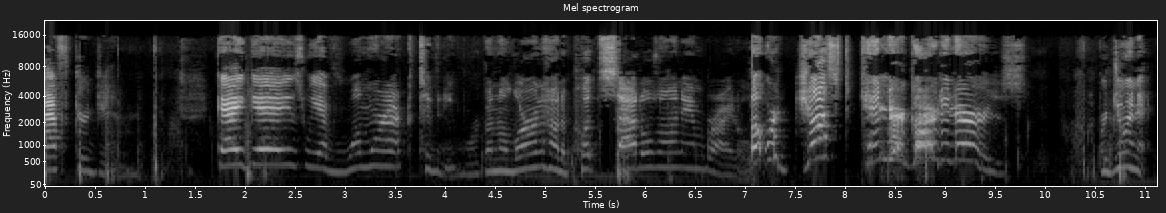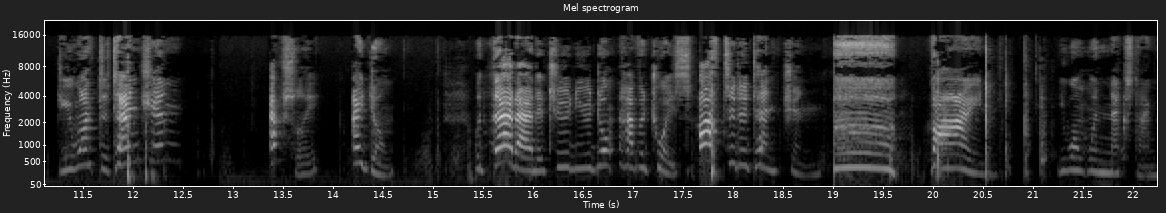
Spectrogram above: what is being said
after gym. Okay, guys, we have one more activity. We're gonna learn how to put saddles on and bridles. But we're just kindergarteners. We're doing it. Do you want detention? Actually, I don't. With that attitude, you don't have a choice. Off to detention. Fine. You won't win next time.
